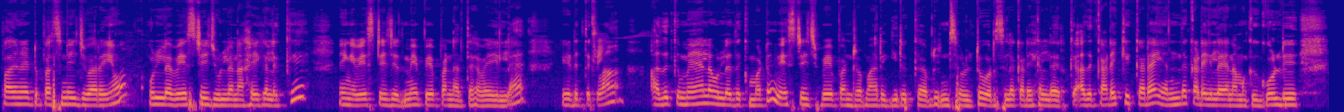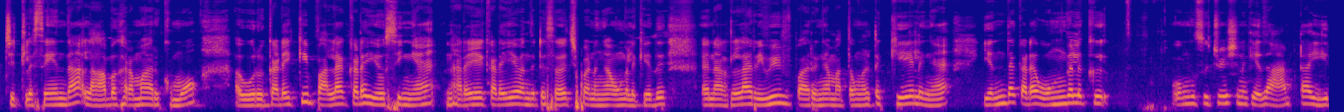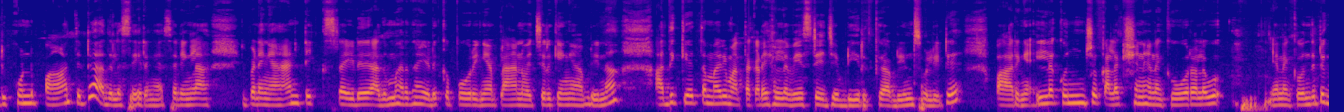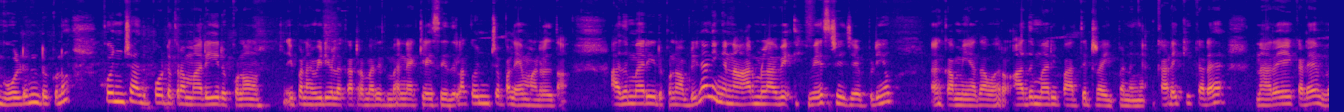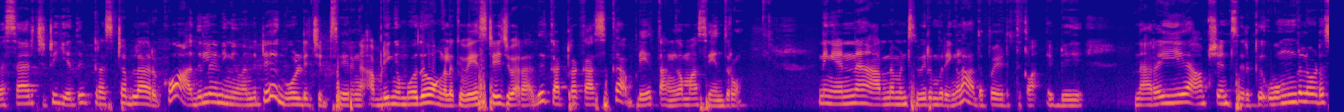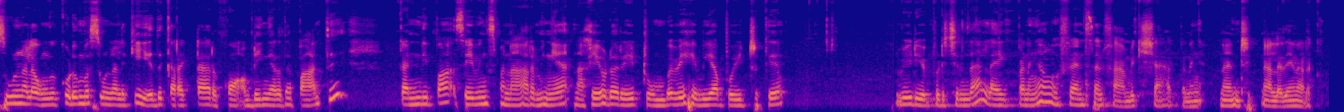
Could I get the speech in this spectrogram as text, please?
பதினெட்டு பர்சன்டேஜ் வரையும் உள்ள வேஸ்டேஜ் உள்ள நகைகளுக்கு நீங்கள் வேஸ்டேஜ் எதுவுமே பே பண்ண தேவையில்லை. எடுத்துக்கலாம். அதுக்கு மேலே உள்ளதுக்கு மட்டும் வேஸ்டேஜ் பே பண்ணுற மாதிரி இருக்குது அப்படின்னு சொல்லிட்டு ஒரு சில கடைகளில் இருக்குது அது கடைக்கு கடை எந்த கடையில் நமக்கு கோல்டு சிட்டில் சேர்ந்தால் லாபகரமாக இருக்குமோ? ஒரு கடைக்கு பல கடை யோசிங்க. நிறைய கடையை வந்துட்டு சர்ச் பண்ணுங்கள் உங்களுக்கு எது நல்லா ரிவ்யூ பாருங்கள் மற்றவங்கள்ட்ட கேளுங்க. எந்த கடை உங்களுக்கு உங்கள் சுச்சுவேஷனுக்கு எது ஆப்டாக இருக்குன்னு பார்த்துட்டு அதில் சேருங்க. சரிங்களா? இப்போ நீங்கள் ஆன்டிக் சைடு அது மாதிரி தான் எடுக்க போகிறீங்க பிளான் வச்சுருக்கீங்க அப்படின்னா அதுக்கேற்ற மாதிரி மற்ற கடைகளில் வேஸ்டேஜ் எப்படி இருக்குது அப்படின்னு சொல்லிட்டு பாருங்கள் இல்லை கொஞ்சம் கலெக்ஷன் எனக்கு ஓரளவு எனக்கு வந்துட்டு கோல்டன் இருக்கணும். கொஞ்சம் அது போட்டுக்கிற மாதிரி இருக்கணும். இப்போ நான் வீடியோவில் காட்டுற மாதிரி இது மாதிரி நெக்லேஸ் இதெல்லாம் கொஞ்சம் பழைய மாடல் தான். அது மாதிரி இருக்கணும் அப்படின்னா நீங்கள் நார்மலாகவே வேஸ்டேஜ் எப்படியும் கம்மியாக தான் வரும். அது மாதிரி பார்த்து ட்ரை பண்ணுங்கள் கடைக்கு கடை நிறைய கடை விசாரிச்சுட்டு எது ட்ரஸ்டபுளாக இருக்கோ அதில் நீங்கள் வந்துட்டு கோல்டு சிட் சேருங்க. அப்படிங்கும்போது உங்களுக்கு வேஸ்டேஜ் வராது. கட்டுற காசுக்கு அப்படியே தங்கமாக சேர்ந்துரும். நீங்கள் என்ன ஆர்னமெண்ட்ஸ் விரும்புகிறீங்களோ அதை போய் எடுத்துக்கலாம். இப்படி நிறைய ஆப்ஷன்ஸ் இருக்குது உங்களோட சூழ்நிலை உங்கள் குடும்ப சூழ்நிலைக்கு எது கரெக்டாக இருக்கும் அப்படிங்கிறத பார்த்து கண்டிப்பாக சேவிங்ஸ் பண்ண ஆரம்பிங்க. நகையோட ரேட் ரொம்பவே ஹெவியாக போயிட்டுருக்கு. வீடியோ பிடிச்சிருந்தா லைக் பண்ணுங்கள் உங்கள் ஃப்ரெண்ட்ஸ் அண்ட் ஃபேமிலிக்கு ஷேர் பண்ணுங்கள் நன்றி. நல்லதே நடக்கும்.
